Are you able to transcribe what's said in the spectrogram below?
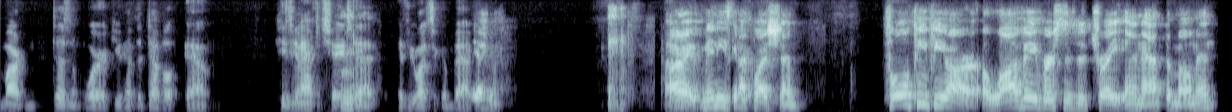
Martin doesn't work. You have the double M. He's gonna have to change Mm. that if he wants to come back. Yeah. Uh, All right, Minnie's got a question. Full PPR, Olave versus Detroit in at the moment.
